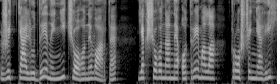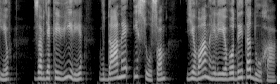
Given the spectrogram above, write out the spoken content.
Життя людини нічого не варте, якщо вона не отримала прощення гріхів завдяки вірі, в дане Ісусом, Євангеліє води та духа.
